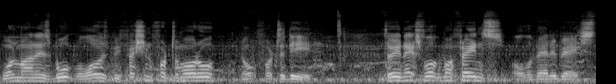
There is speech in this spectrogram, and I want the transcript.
one man boat will always be fishing for tomorrow, not for today. Until your next vlog my friends, all the very best.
